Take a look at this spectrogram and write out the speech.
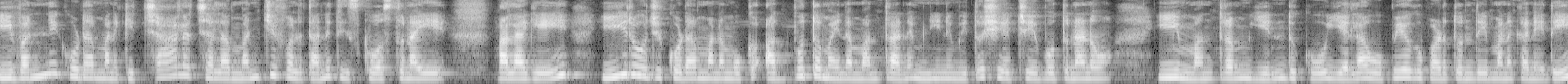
ఇవన్నీ కూడా మనకి చాలా చాలా మంచి ఫలితాన్ని తీసుకువస్తున్నాయి. అలాగే ఈ రోజు కూడా మనం ఒక అద్భుతమైన మంత్రాన్ని నేను మీతో షేర్ చేయబోతున్నాను. ఈ మంత్రం ఎందుకు ఎలా ఉపయోగపడుతుంది మనకనేది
